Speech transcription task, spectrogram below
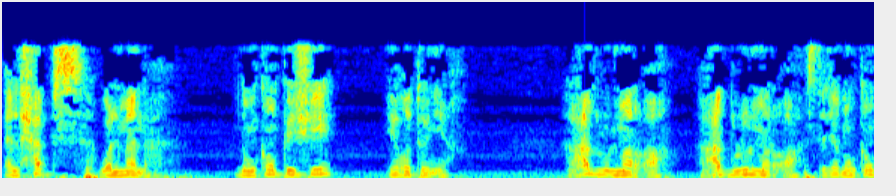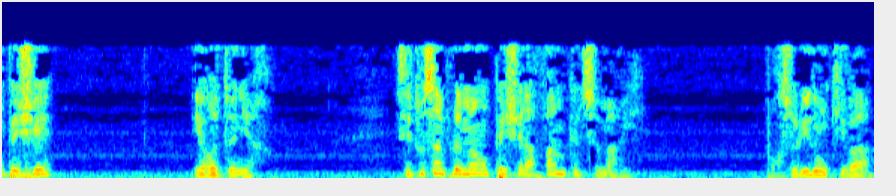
al-habs wal-man', donc empêcher et retenir. Adlu al-mar'a, c'est-à-dire donc empêcher et retenir. C'est tout simplement empêcher la femme qu'elle se marie. Pour celui donc qui va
